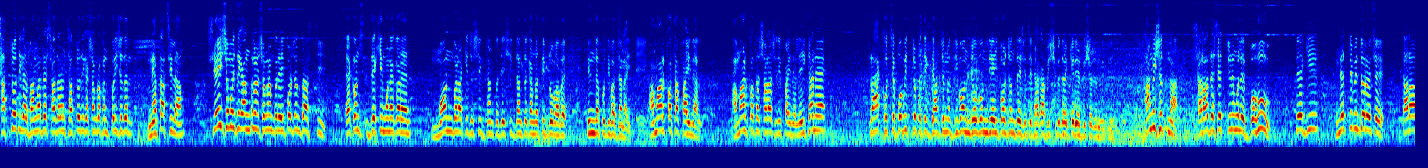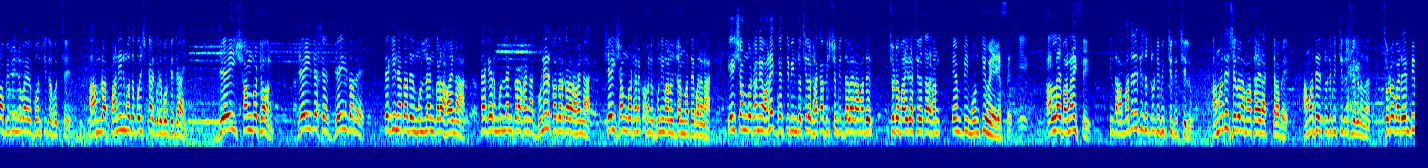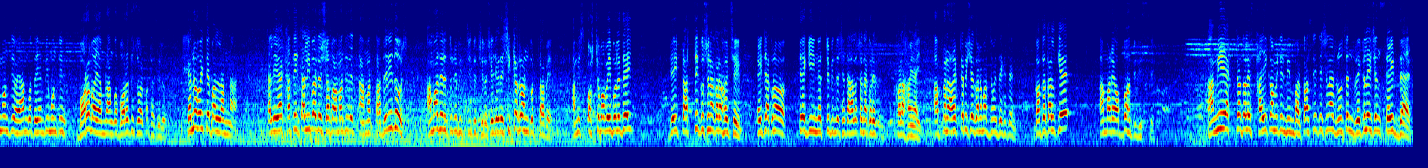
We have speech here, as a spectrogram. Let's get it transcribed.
ছাত্র অধিকার বাংলাদেশ সাধারণ ছাত্র অধিকার সংরক্ষণ পরিষদের নেতা ছিলাম সেই সময় থেকে আন্দোলন সংগ্রাম করে এই পর্যন্ত আসছি। এখন দেখি মনে করেন, মন গড়া কিছু সিদ্ধান্ত, যে সিদ্ধান্তকে আমরা তীব্রভাবে নিন্দা প্রতিবাদ জানাই। আমার কথা ফাইনাল আমার কথা সরাসরি ফাইনাল এইখানে ট্রাক হচ্ছে পবিত্র প্রতীক, যার জন্য জীবন যৌবন দিয়ে এই পর্যন্ত এসেছে ঢাকা বিশ্ববিদ্যালয়ের কেরিয়ার বিসর্জন দিতে আমি শুধু না, সারা দেশের তৃণমূলে বহু ত্যাগী নেতৃবৃন্দ রয়েছে, তারাও বিভিন্নভাবে বঞ্চিত হচ্ছে। আমরা পানির মতো পরিষ্কার করে বলতে চাই, যেই সংগঠন, যেই দেশে, যেই দলে ত্যাগী নেতাদের মূল্যায়ন করা হয় না ত্যাগের মূল্যায়ন করা হয় না গুণের কদর করা হয় না সেই সংগঠনে কখনো গুণী মানুষ জন্মাতে পারে না। এই সংগঠনে অনেক নেতৃবৃন্দ ছিল ঢাকা বিশ্ববিদ্যালয়ের আমাদের ছোট ভাইরা ছিল তারা এখন এমপি মন্ত্রী হয়ে গেছে। আল্লাহ বানাইছে কিন্তু আমাদেরও কিছু ত্রুটি বিচ্ছুতি ছিল। আমাদের সেগুলো মাথায় রাখতে হবে। আমাদের ত্রুটি বিচ্ছুতি ছিল কেন না? ছোটো ভাইয়ের এমপি মন্ত্রী হয় আমগো তো এমপি মন্ত্রী বড় ভাই আমরা আমগো বড় কিছু হওয়ার কথা ছিল। কেন হইতে পারলাম না? খালি এক হাতেই তালিবাদের সব আমাদের আমার তাদেরই দোষ। আমাদের ত্রুটি বিচ্ছুতি ছিল, সেই জায়গাতে শিক্ষা গ্রহণ করতে হবে। আমি স্পষ্টভাবেই বলে দেই যে এই প্রার্থী ঘোষণা করা হয়েছে, এইটা কোনো ত্যাগী নেতৃবৃন্দের সাথে আলোচনা করে করা হয় নাই। আপনারা আরেকটা বিষয় গণমাধ্যমে দেখেছেন, গতকালকে আমারে অব্যাহতি দিচ্ছে। আমি একটা দলের স্থায়ী কমিটির member constitutional rules and regulation set that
